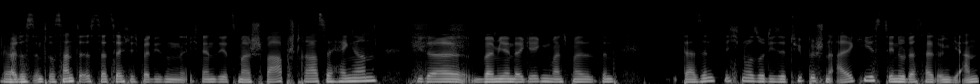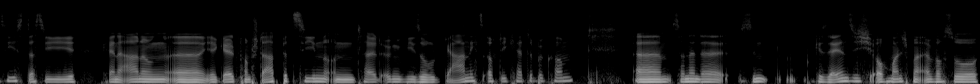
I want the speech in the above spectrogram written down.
Ja. Weil das Interessante ist tatsächlich bei diesen, ich nenne sie jetzt mal Schwabstraße-Hängern, die da bei mir in der Gegend manchmal sind, da sind nicht nur so diese typischen Alkis, denen du das halt irgendwie ansiehst, dass sie, keine Ahnung, äh, ihr Geld vom Staat beziehen und halt irgendwie so gar nichts auf die Kette bekommen, ähm, sondern da sind, gesellen sich auch manchmal einfach so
